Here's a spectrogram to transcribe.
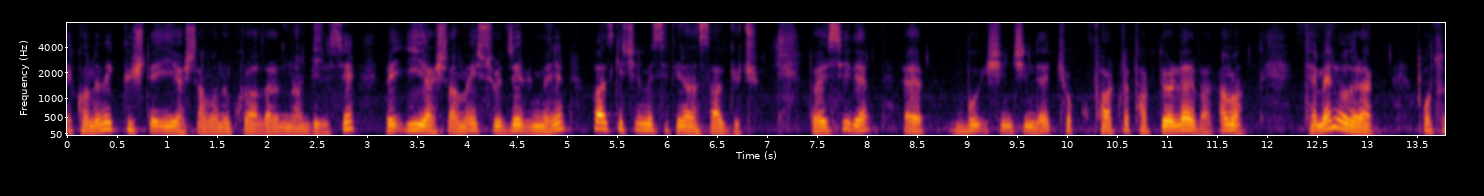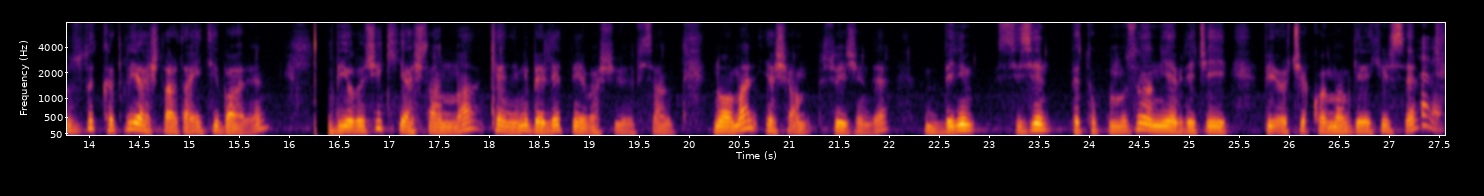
ekonomik güç de iyi yaşlanmanın kurallarından birisi ve iyi yaşlanmayı sürdürebilmenin vazgeçilmesi finansal güç. Dolayısıyla e, bu işin içinde çok farklı faktörler var ama temel olarak 30'lu 40'lı yaşlardan itibaren biyolojik yaşlanma kendini belli etmeye başlıyor Nefise Hanım. Normal yaşam sürecinde benim sizin ve toplumumuzun anlayabileceği bir ölçek koymam gerekirse Evet.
